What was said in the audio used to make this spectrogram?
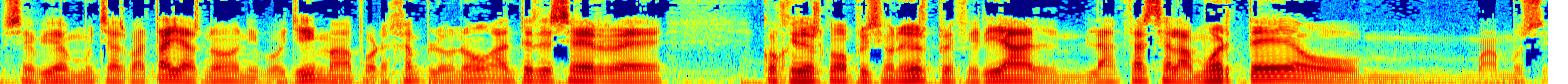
se vio en muchas batallas, ¿no? En Iwo Jima, por ejemplo, ¿no? Antes de ser eh, cogidos como prisioneros, preferían lanzarse a la muerte o, vamos,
